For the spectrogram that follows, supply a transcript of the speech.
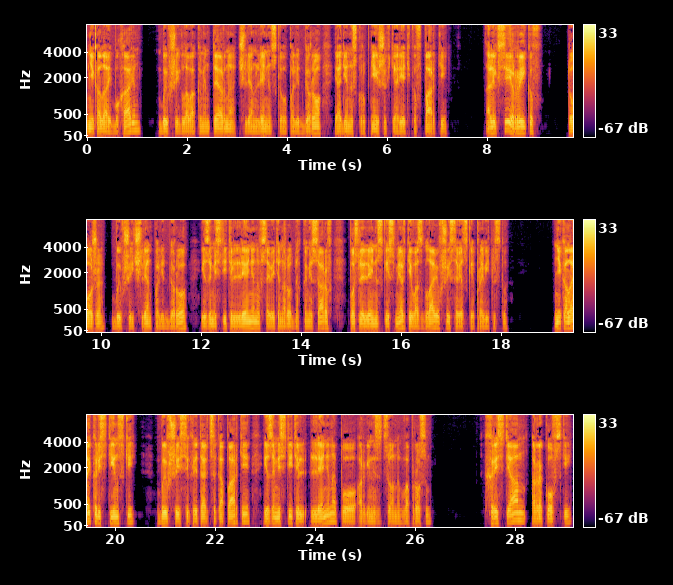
Николай Бухарин, бывший глава Коминтерна, член Ленинского политбюро и один из крупнейших теоретиков партии, Алексей Рыков, тоже бывший член политбюро и заместитель Ленина в Совете народных комиссаров, после ленинской смерти возглавивший советское правительство, Николай Кристинский, бывший секретарь ЦК партии и заместитель Ленина по организационным вопросам, Христиан Раковский,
